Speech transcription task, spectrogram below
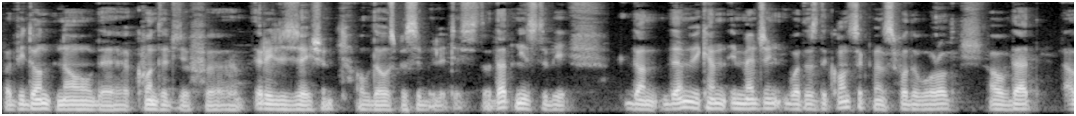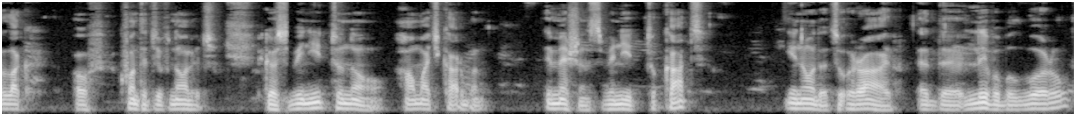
but we don't know the quantitative uh, realization of those possibilities. So that needs to be done. Then we can imagine what is the consequence for the world of that lack of quantitative knowledge, because we need to know how much carbon emissions we need to cut in order to arrive at the livable world,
